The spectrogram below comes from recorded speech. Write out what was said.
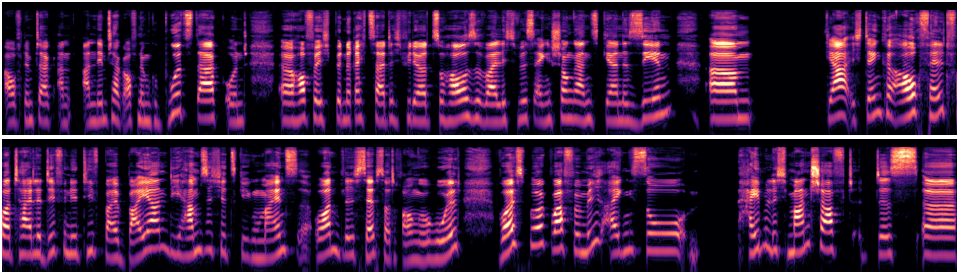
auf dem Tag an, an dem Tag auf einem Geburtstag und äh, hoffe, ich bin rechtzeitig wieder zu Hause, weil ich will es eigentlich schon ganz gerne sehen. Ähm, ja, ich denke auch Feldvorteile definitiv bei Bayern. Die haben sich jetzt gegen Mainz äh, ordentlich Selbstvertrauen geholt. Wolfsburg war für mich eigentlich so heimlich Mannschaft des, äh,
